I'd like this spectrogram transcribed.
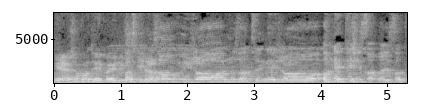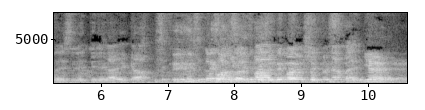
Et à chaque fois, on t'avait pas eu de Parce qu'ils nous ont vu, genre, nous entraîner, genre, on était juste en train de s'entraîner sur les télé là, les gars. C'est Donc, Mais on ne dire pas le championnat, man. Yeah.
